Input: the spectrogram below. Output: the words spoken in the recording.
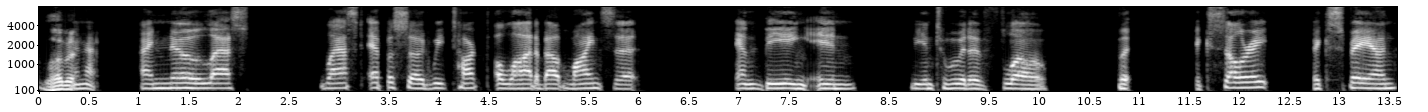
Love it. And I, I know last last episode we talked a lot about mindset and being in the intuitive flow, but accelerate, expand,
